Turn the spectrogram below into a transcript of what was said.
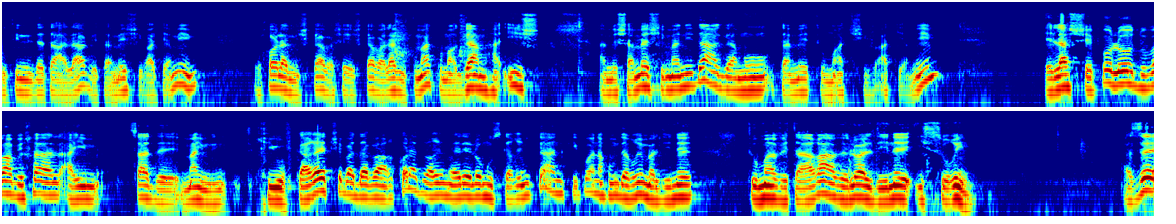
ותנידתה עליו וטמא שבעת ימים. וכל המשכב אשר ישכב עליו יטמע, כלומר גם האיש המשמש עם הנידה, גם הוא טמא טומאת שבעת ימים. אלא שפה לא דובר בכלל האם צד, מה עם חיוב כרת שבדבר, כל הדברים האלה לא מוזכרים כאן, כי פה אנחנו מדברים על דיני טומאה וטהרה ולא על דיני איסורים. אז זה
